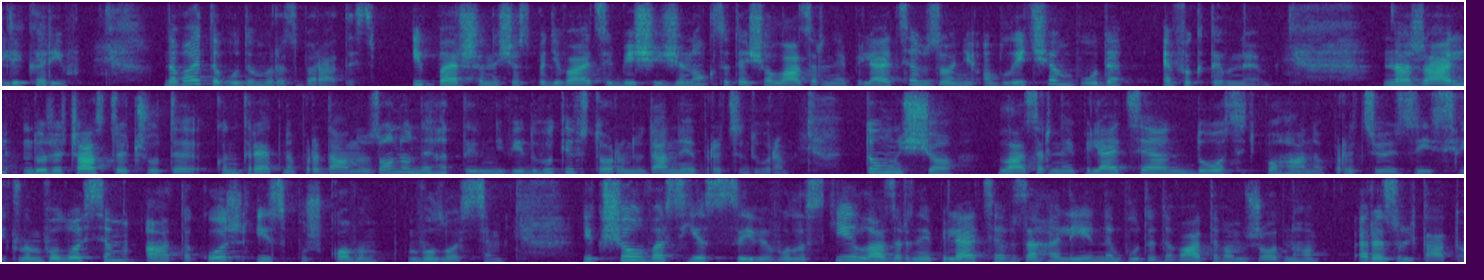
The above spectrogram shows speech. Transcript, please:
лікарів? Давайте будемо розбиратись. І перше, на що сподівається більшість жінок, це те, що лазерна епіляція в зоні обличчя буде ефективною. На жаль, дуже часто чути конкретно про дану зону негативні відгуки в сторону даної процедури, тому що лазерна епіляція досить погано працює зі світлим волоссям, а також із пушковим волоссям. Якщо у вас є сиві волоски, лазерна епіляція взагалі не буде давати вам жодного результату.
